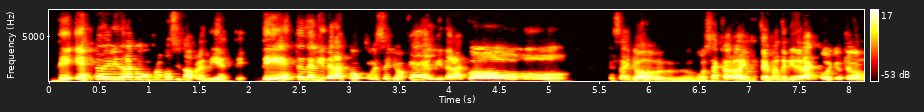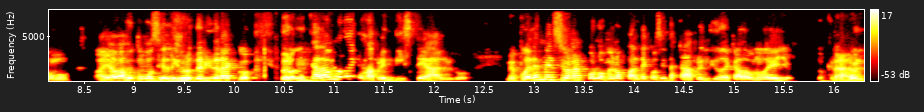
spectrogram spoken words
de este de liderazgo con propósito aprendí este, de este de liderazgo, qué sé yo qué, el liderazgo, qué sé yo, o sea que ahora hay un tema de liderazgo, yo tengo como, allá abajo como si el libro de liderazgo, pero de cada uno de ellos aprendiste algo. ¿Me puedes mencionar por lo menos un par de cositas que has aprendido de cada uno de ellos? Los que claro,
